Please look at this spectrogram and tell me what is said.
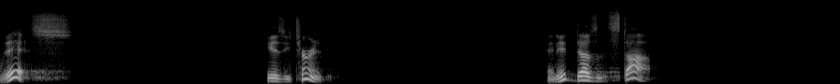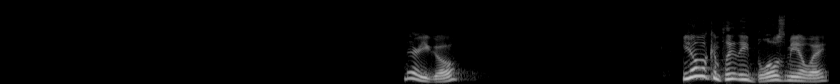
This is eternity. And it doesn't stop. There you go. You know what completely blows me away?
